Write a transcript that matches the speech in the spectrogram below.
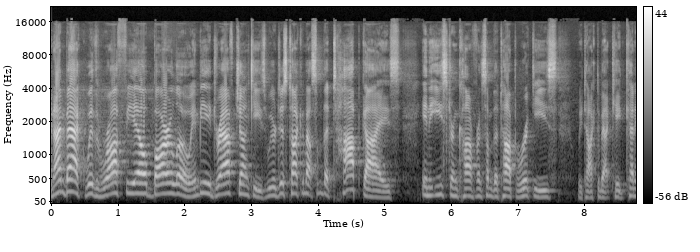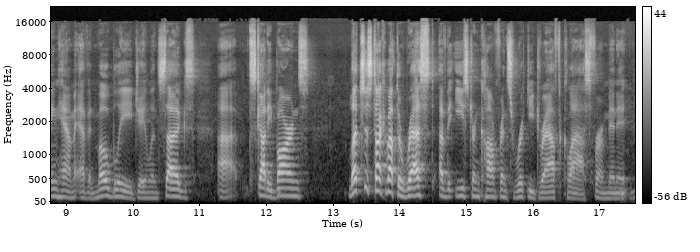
And I'm back with Rafael Barlowe, NBA Draft Junkies. We were just talking about some of the top guys in the Eastern Conference, some of the top rookies. We talked about Cade Cunningham, Evan Mobley, Jalen Suggs, uh, Scottie Barnes. Let's just talk about the rest of the Eastern Conference rookie draft class for a minute. Mm-hmm.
